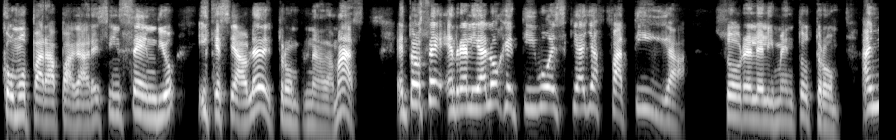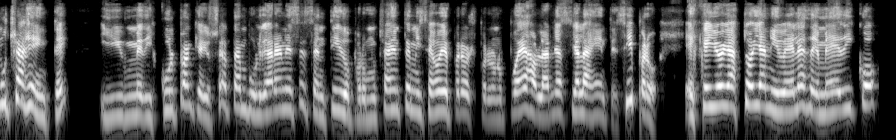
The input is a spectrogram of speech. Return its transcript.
como para apagar ese incendio y que se hable de Trump nada más. Entonces, en realidad el objetivo es que haya fatiga sobre el elemento Trump. Hay mucha gente y me disculpan que yo sea tan vulgar en ese sentido, pero mucha gente me dice, oye, pero, pero no puedes hablarle así a la gente. Sí, pero es que yo ya estoy a niveles de médico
